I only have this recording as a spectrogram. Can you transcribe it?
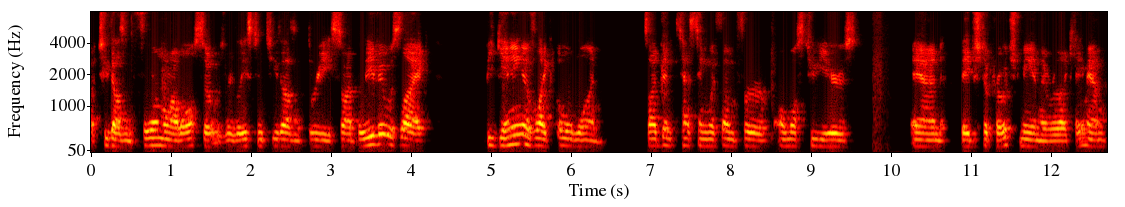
a 2004 model, so it was released in 2003. So I believe it was like beginning of like 01. So I've been testing with them for almost two years, and they just approached me and they were like, "Hey, man,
